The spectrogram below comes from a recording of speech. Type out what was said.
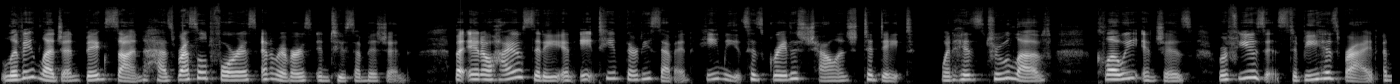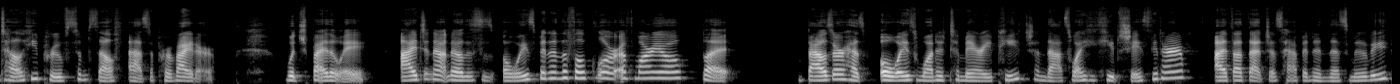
Living legend Big Sun has wrestled forests and rivers into submission. But in Ohio City in 1837, he meets his greatest challenge to date when his true love, Chloe Inches, refuses to be his bride until he proves himself as a provider. Which, by the way, I did not know this has always been in the folklore of Mario, but Bowser has always wanted to marry Peach, and that's why he keeps chasing her. I thought that just happened in this movie.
